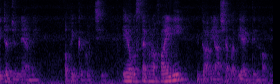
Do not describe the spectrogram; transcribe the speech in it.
এটার জন্য আমি অপেক্ষা করছি। এই অবস্থা এখনও হয়নি, কিন্তু আমি আশাবাদী একদিন হবে।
